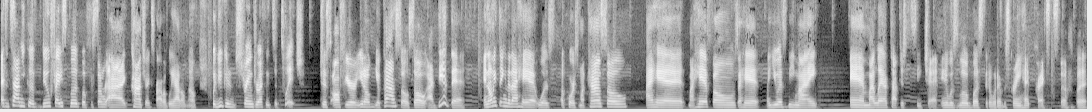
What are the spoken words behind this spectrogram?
At the time, you could do Facebook, but for some I contracts probably I don't know, but you can stream directly to Twitch just off your, you know, your console. So I did that, and the only thing that I had was, of course, my console. I had my headphones. I had a USB mic and my laptop just to see chat. And it was a little busted or whatever. The screen had cracks and stuff, but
